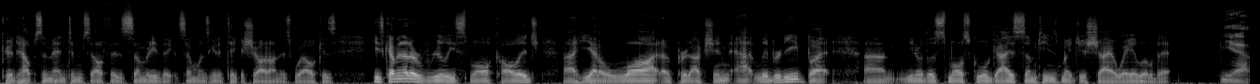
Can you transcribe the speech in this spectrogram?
could help cement himself as somebody that someone's going to take a shot on as well because he's coming out of a really small college. Uh, he had a lot of production at Liberty, but um, you know those small school guys, some teams might just shy away a little bit. Yeah.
